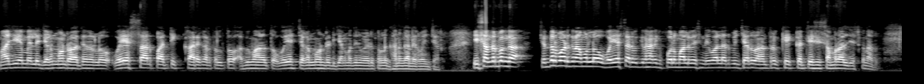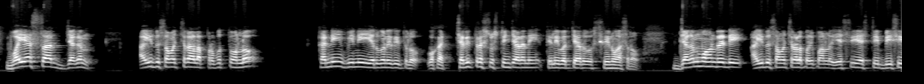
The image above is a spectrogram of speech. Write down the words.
మాజీ ఎమ్మెల్యే జగన్మోహన్ రావు ఆధ్వర్యంలో వైఎస్ఆర్ పార్టీ కార్యకర్తలతో అభిమానులతో వైఎస్ జగన్మోహన్ రెడ్డి జన్మదిన వేడుకలను ఘనంగా నిర్వహించారు. ఈ సందర్భంగా చింతలపాడు గ్రామంలో వైఎస్ఆర్ విగ్రహానికి పూలమాలు వేసి నివాళులర్పించారు అనంతరం కేక్ కట్ చేసి సంబరాలు చేసుకున్నారు. వైఎస్ఆర్ జగన్ ఐదు సంవత్సరాల ప్రభుత్వంలో కని విని ఎరుగని రీతిలో ఒక చరిత్ర సృష్టించాడని తెలియపరిచారు శ్రీనివాసరావు. జగన్మోహన్ రెడ్డి ఐదు సంవత్సరాల పరిపాలనలో ఎస్సీ ఎస్టీ బీసీ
